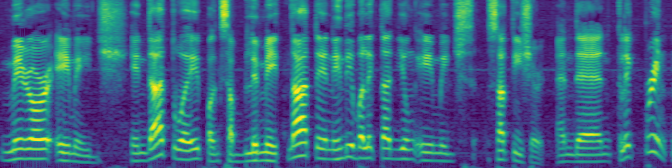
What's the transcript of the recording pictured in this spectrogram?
mirror image. In that way, pag sublimate natin, hindi baliktad yung image sa t-shirt. And then click print.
